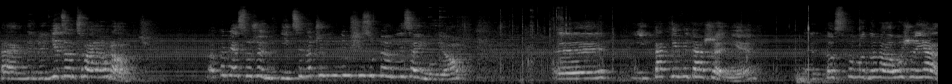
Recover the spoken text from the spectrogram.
tak jak gdyby wiedzą, co mają robić. Natomiast urzędnicy no czym innym się zupełnie zajmują. Yy, I takie wydarzenie yy, to spowodowało, że ja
